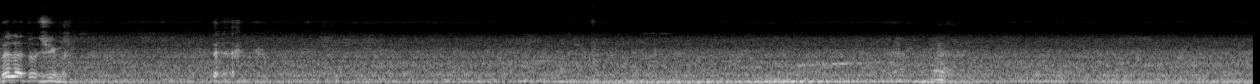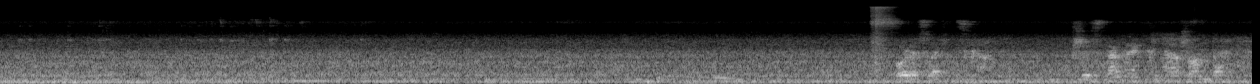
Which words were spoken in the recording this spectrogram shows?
Byle do zimy. Bolesławiecka. Przystanek na żądanie.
